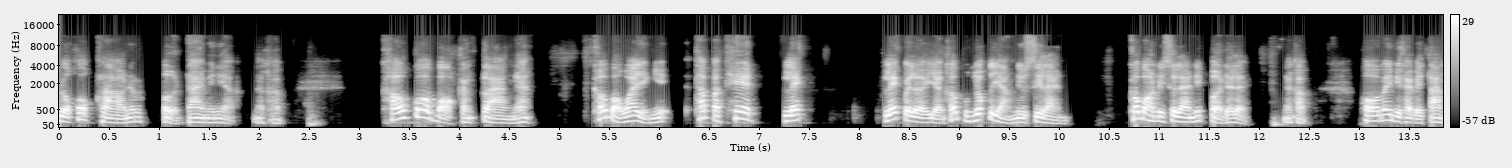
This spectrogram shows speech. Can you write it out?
local cloud เนี่ยมันเปิดได้ไหมเนี่ยนะครับเขาก็บอกกลางๆนะเขาบอกว่าอย่างนี้ ถ้าประเทศเล็กเล็กไปเลยอย่างเขาผมยกตัวอย่างนิวซีแลนด์เขาบอกนิวซีแลนด์นี่เปิดได้เลยนะครับเพราะไม่มีใครไปตั้ง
